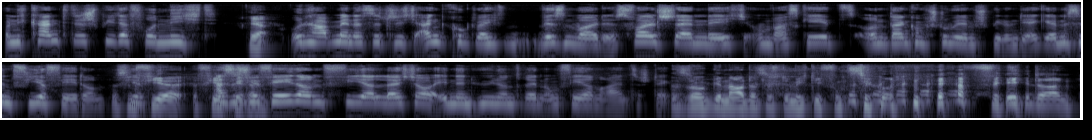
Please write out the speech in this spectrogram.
Und ich kannte das Spiel davor nicht. Ja. Und habe mir das natürlich angeguckt, weil ich wissen wollte, ist vollständig, um was geht's. Und dann kommst du mit dem Spiel um die Ecke. Und es sind vier Federn. Das sind vier, vier also Federn. vier Federn, vier Löcher in den Hühnern drin, um Federn reinzustecken. So, genau, das ist nämlich die Funktion der Federn.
